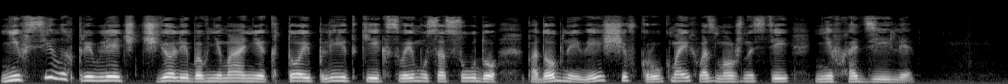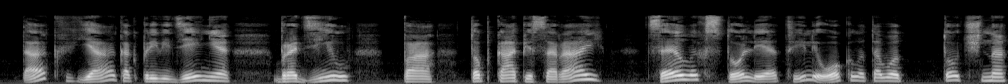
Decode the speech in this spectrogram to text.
не в силах привлечь чье-либо внимание к той плитке и к своему сосуду. Подобные вещи в круг моих возможностей не входили. Так я, как привидение, бродил по Топкапи-сарай целых сто лет или около того, точно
